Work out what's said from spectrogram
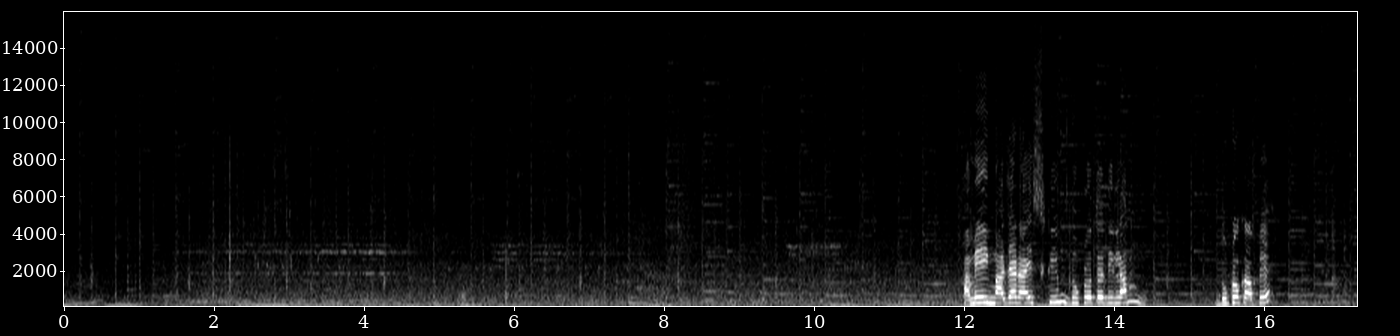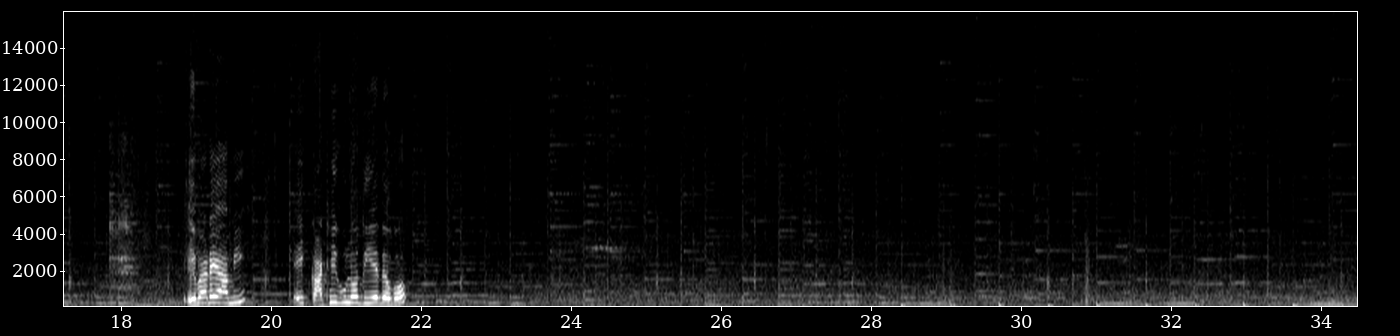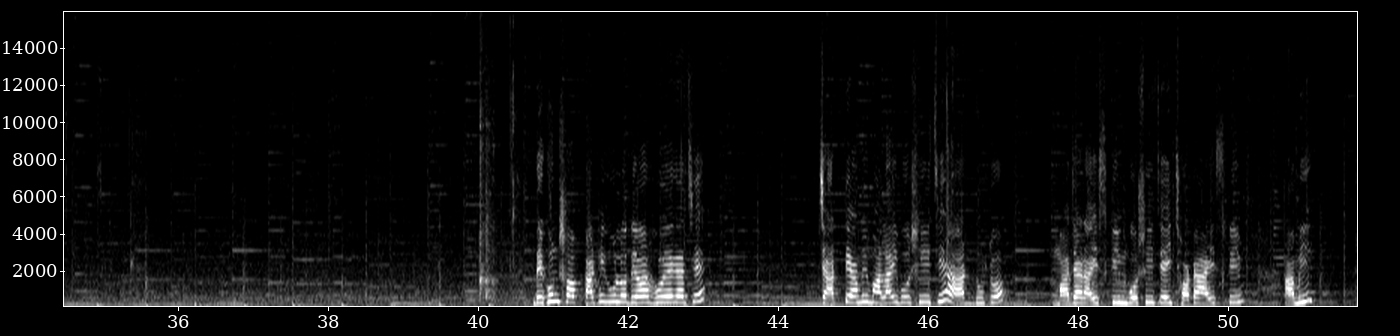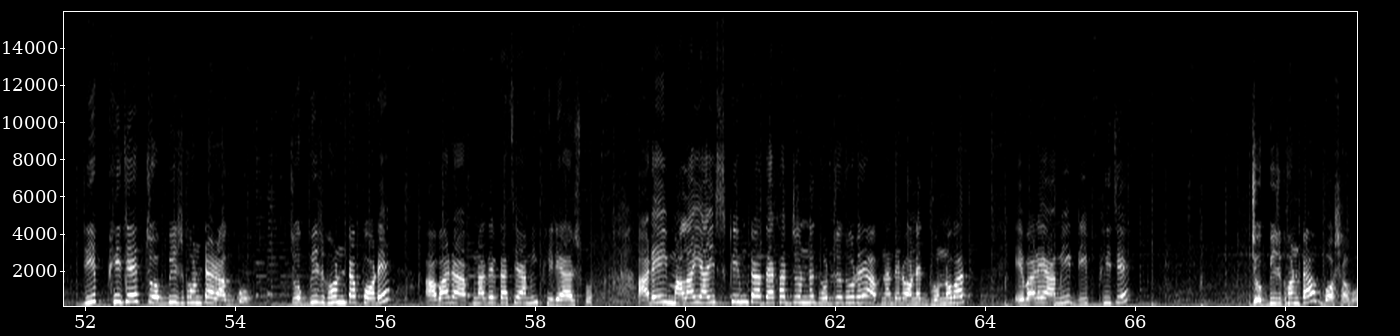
আমি এই মাজার আইসক্রিম দুটোতে দিলাম, দুটো কাপে। এবারে আমি এই কাঠিগুলো দিয়ে দেব। দেখুন, সব কাঠিগুলো দেওয়া হয়ে গেছে। চারটে আমি মালাই বসিয়েছি আর দুটো মাজার আইসক্রিম বসিয়েছি। এই ছটা আইসক্রিম আমি ডিপ ফ্রিজে চব্বিশ ঘণ্টা রাখব। চব্বিশ ঘণ্টা পরে আবার আপনাদের কাছে আমি ফিরে আসব। আর এই মালাই আইসক্রিমটা দেখার জন্য ধৈর্য ধরে আপনাদের অনেক ধন্যবাদ। এবারে আমি ডিপ ফ্রিজে চব্বিশ ঘণ্টা বসাবো।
